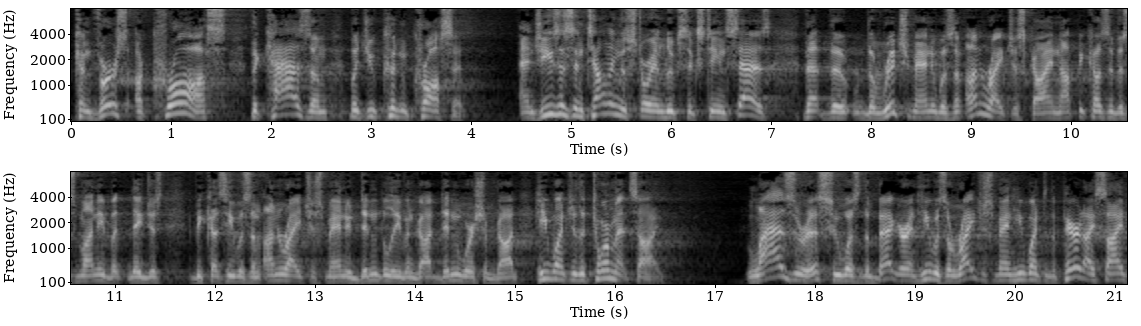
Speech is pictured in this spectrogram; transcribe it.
converse across the chasm, but you couldn't cross it. And Jesus, in telling the story in Luke 16, says that the, the rich man who was an unrighteous guy, not because of his money, but they just, because he was an unrighteous man who didn't believe in God, didn't worship God, he went to the torment side. Lazarus, who was the beggar, and he was a righteous man, he went to the paradise side.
